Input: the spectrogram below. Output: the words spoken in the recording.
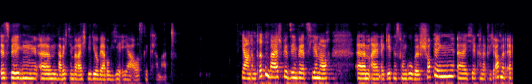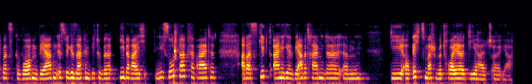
Deswegen ähm, habe ich den Bereich Videowerbung hier eher ausgeklammert. Ja, und im dritten Beispiel sehen wir jetzt hier noch ähm, ein Ergebnis von Google Shopping. Äh, hier kann natürlich auch mit AdWords geworben werden, ist wie gesagt im B2B-Bereich nicht so stark verbreitet, aber es gibt einige Werbetreibende, ähm, die auch ich zum Beispiel betreue, die halt äh, ja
